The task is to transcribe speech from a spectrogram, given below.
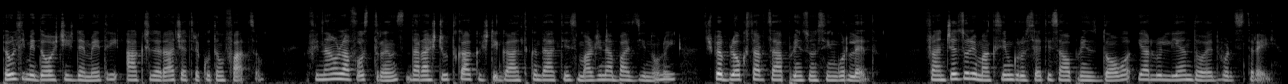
Pe ultimii 25 de metri a accelerat și a trecut în față. Finalul a fost strâns, dar a știut că a câștigat când a atins marginea bazinului și pe bloc start s-a aprins un singur LED. Francezului Maxim Grusetti s-au aprins două, iar lui Liendo Edwards trei.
